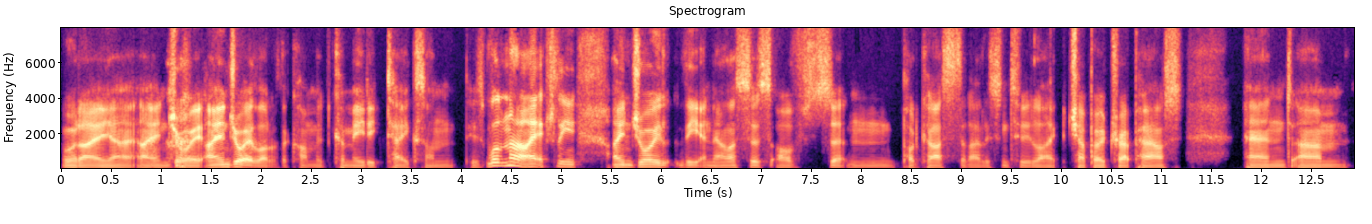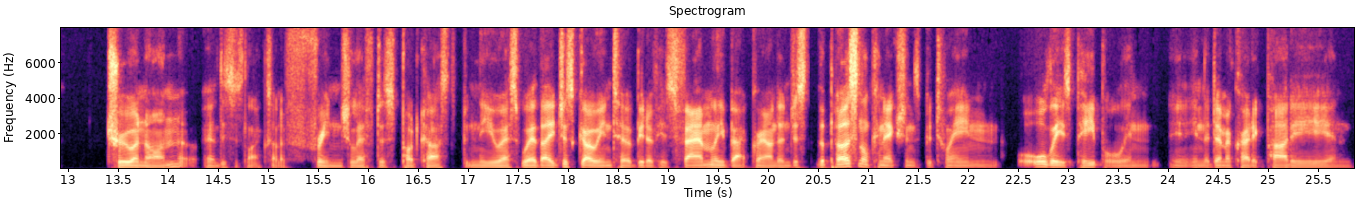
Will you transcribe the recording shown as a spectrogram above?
what I uh, I enjoy. I enjoy a lot of the com- comedic takes on this. Well, no, I actually I enjoy the analysis of certain podcasts that I listen to, like Chapo Trap House, and um, TrueAnon. Uh, this is like sort of fringe leftist podcast in the US where they just go into a bit of his family background and just the personal connections between all these people in in, in the Democratic Party and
